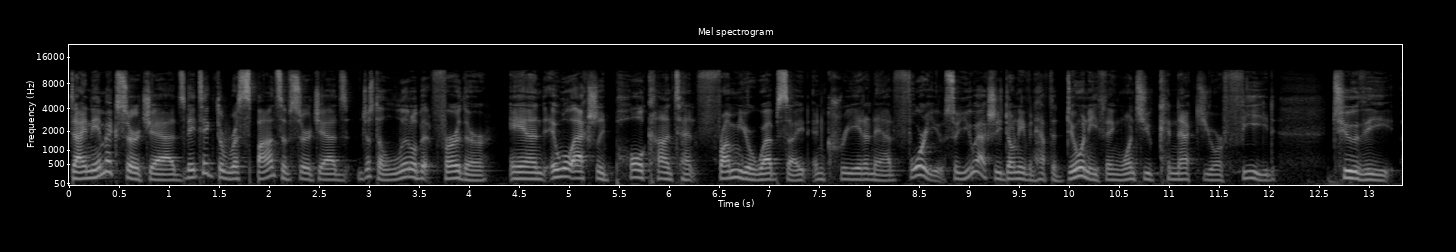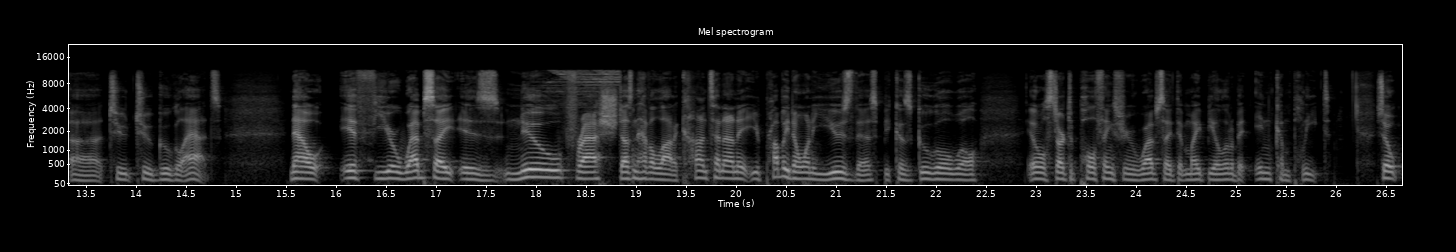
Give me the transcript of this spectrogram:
Dynamic search ads, they take the responsive search ads just a little bit further and it will actually pull content from your website and create an ad for you. So you actually don't even have to do anything once you connect your feed to the uh, to to Google Ads. Now, if your website is new, fresh, doesn't have a lot of content on it, you probably don't want to use this because Google will it will start to pull things from your website that might be a little bit incomplete. So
